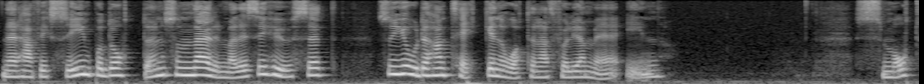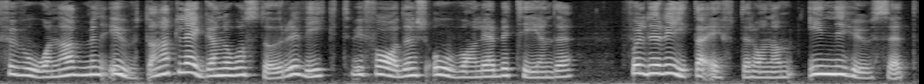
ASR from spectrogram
När han fick syn på dottern som närmade sig huset så gjorde han tecken åt henne att följa med in. Smått förvånad men utan att lägga någon större vikt vid faderns ovanliga beteende följde Rita efter honom in i huset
